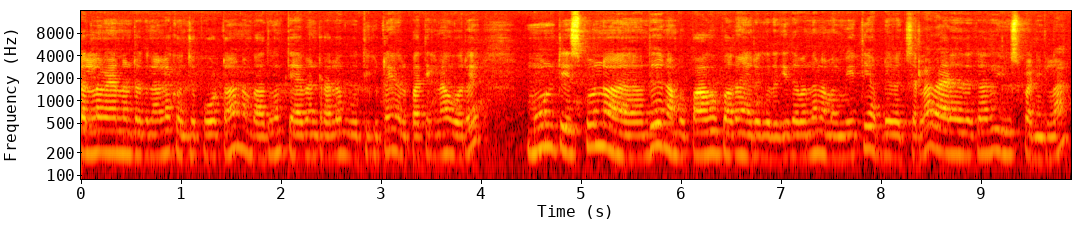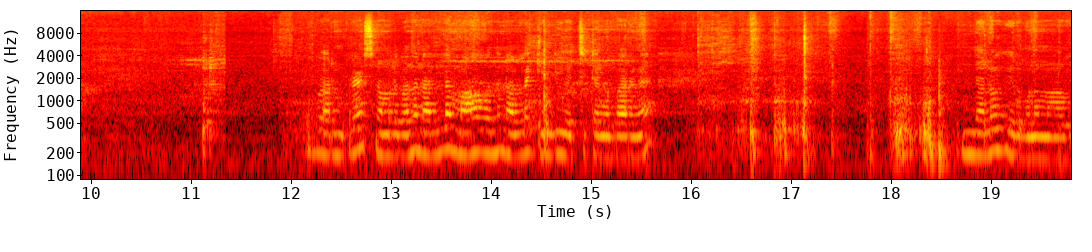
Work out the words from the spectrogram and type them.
வெள்ளம் வேணுன்றதுனால கொஞ்சம் போட்டோம். நம்ம அதுவும் தேவைன்ற அளவு ஊற்றிக்கிட்டோம் இதில் பார்த்திங்கன்னா ஒரு மூணு டீஸ்பூன் வந்து நம்ம பாகுப்பதம் இருக்குது. இதை வந்து நம்ம மீத்தி அப்படியே வச்சிடலாம். வேறு எதுக்காவது யூஸ் பண்ணிக்கலாம். பாருங்க ஃப்ரெண்ட்ஸ் நம்மளுக்கு வந்து நல்ல மாவு வந்து நல்லா கிண்டி வச்சுட்டேங்க பாருங்கள் இந்த அளவுக்கு இருக்கணும் மாவு.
